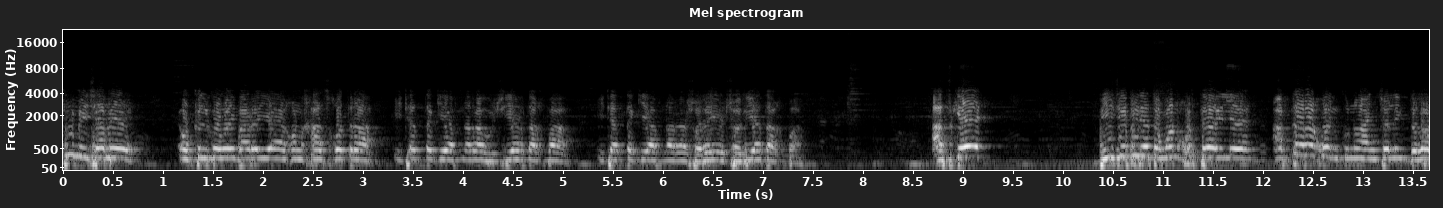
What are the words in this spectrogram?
টিম হিসাবে অখিল গগৈ বারইয়া এখন খাস খতরা, ইটার থেকে আপনারা হুঁশিয়ার থাকবা, ইটার থেকে আপনারা সরিয়া থাকবা। আজকে বিজেপিরে দমন করতে হইলে আপনারা কোন কোনো আঞ্চলিক দলের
